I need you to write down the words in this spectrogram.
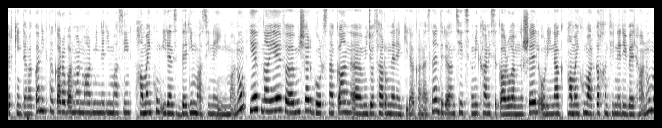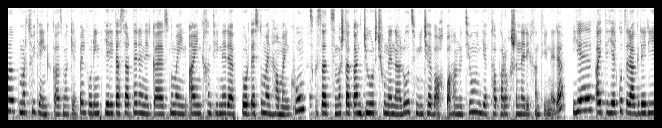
կրկին տեղական ինքնակառավարման մարմինների մասին, համայնքում իրենց դերի մասին էին իմանում եւ նաեւ մի շարք գործնական միջոցառումներ են իրականացնել, դրանցից մի քանիսը կարող եմ նշել, օրինակ համայնքում արկա խնդիրների վերհանումը, մրցույթ էինք կազմակերպել, որին երիտասարդները ներկայացնում էին այն խնդիրները, որ տեսնում են համայնքում, սկսած մշտական ջուր չունենալուց մինչև աղբահանություն եւ թափառող շների խնդիրները։ Եվ այդ երկու ծրագրերի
